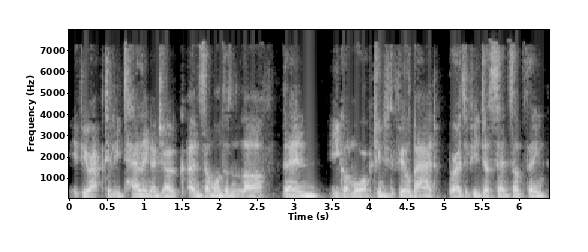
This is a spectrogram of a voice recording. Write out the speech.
if you're actively telling a joke and someone doesn't laugh, then you got more opportunity to feel bad. Whereas if you just said something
